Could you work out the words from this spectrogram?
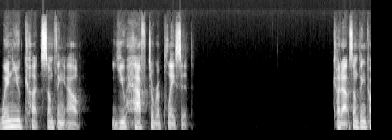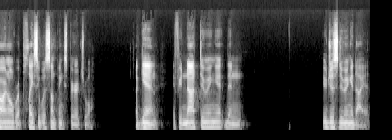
when you cut something out you have to replace it. Cut out something carnal, replace it with something spiritual. Again, if you're not doing it, then you're just doing a diet.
